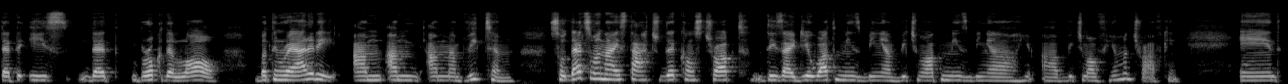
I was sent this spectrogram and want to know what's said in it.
that is that broke the law. But in reality i'm i'm i'm a victim. So that's when i start to deconstruct this idea what means being a victim what means being a, a victim of human trafficking. And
